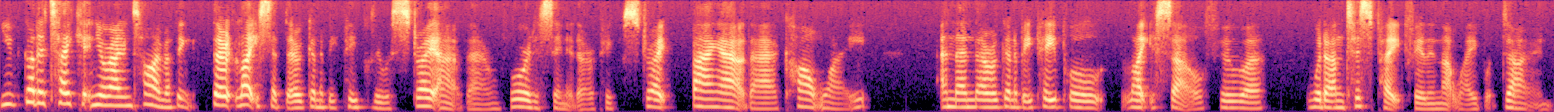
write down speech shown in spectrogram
you've got to take it in your own time. I think there, like you said, there are going to be people who are straight out there. and We've already seen it. There are people straight bang out there, can't wait, and then there are going to be people like yourself who are, would anticipate feeling that way but don't.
